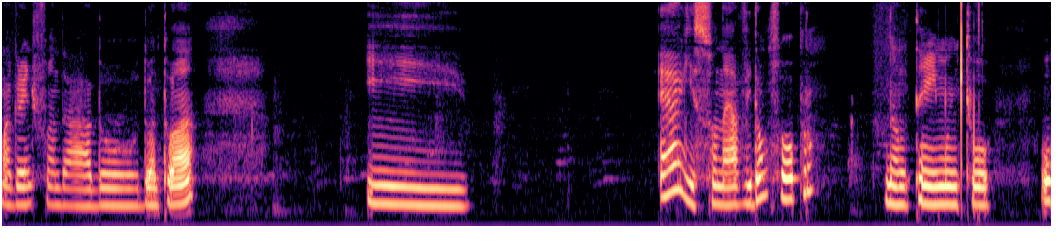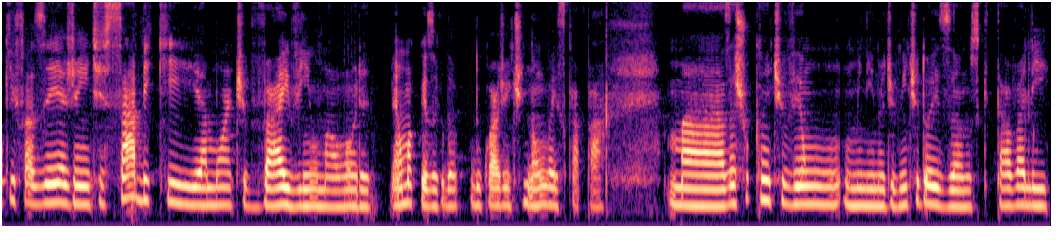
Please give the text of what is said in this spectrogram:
uma grande fã da, do, do Antoine. E é isso, né? A vida é um sopro. Não tem muito o que fazer. A gente sabe que a morte vai vir uma hora. É uma coisa do, do qual a gente não vai escapar. Mas é chocante ver um, um menino de 22 anos que estava ali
